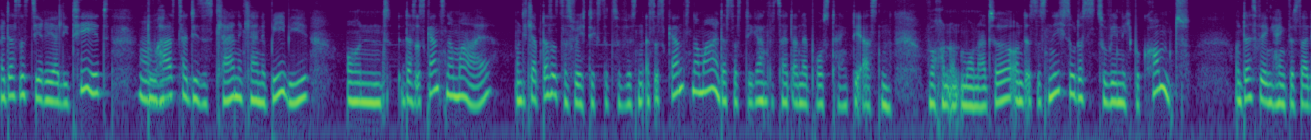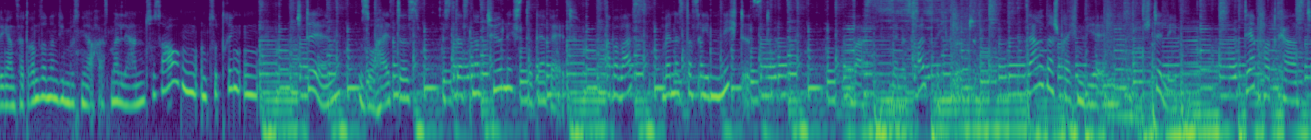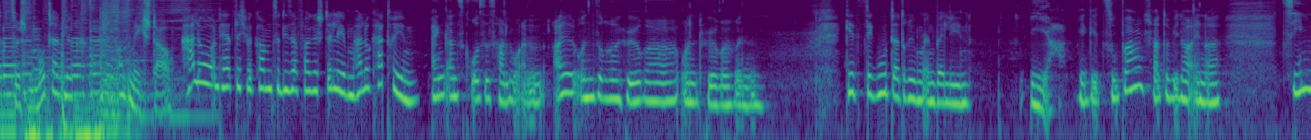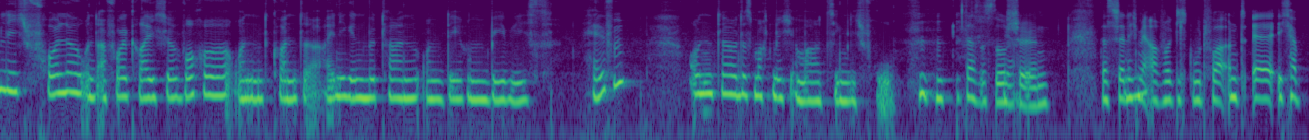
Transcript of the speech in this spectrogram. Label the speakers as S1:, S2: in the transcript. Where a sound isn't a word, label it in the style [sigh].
S1: Weil das ist die Realität. Mhm. Du hast halt dieses kleine, kleine Baby und das ist ganz normal. Und ich glaube, das ist das Wichtigste zu wissen. Es ist ganz normal, dass das die ganze Zeit an der Brust hängt, die ersten Wochen und Monate. Und es ist nicht so, dass es zu wenig bekommt. Und deswegen hängt es da die ganze Zeit dran, sondern die müssen ja auch erstmal lernen zu saugen und zu trinken. Stillen, so heißt es, ist das Natürlichste der Welt. Aber was, wenn es das eben nicht ist? Was, wenn es holprig wird? Darüber sprechen wir in Stillleben. Der Podcast zwischen Mutterglück und Milchstau. Hallo und herzlich willkommen zu dieser Folge Stillleben. Hallo Katrin.
S2: Ein ganz großes Hallo an all unsere Hörer und Hörerinnen.
S1: Geht's dir gut da drüben in Berlin?
S2: Ja, mir geht's super. Ich hatte wieder eine ziemlich volle und erfolgreiche Woche und konnte einigen Müttern und deren Babys helfen. Und äh, das macht mich immer ziemlich froh. [laughs]
S1: das ist so ja. schön. Das stelle ich mir mhm. auch wirklich gut vor. Und äh, ich habe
